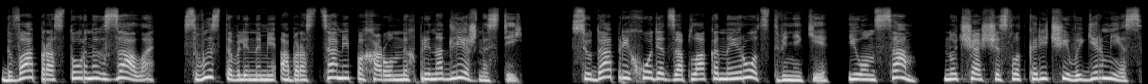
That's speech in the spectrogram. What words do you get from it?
Два просторных зала с выставленными образцами похоронных принадлежностей. Сюда приходят заплаканные родственники, и он сам, но чаще сладкоречивый Гермес,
